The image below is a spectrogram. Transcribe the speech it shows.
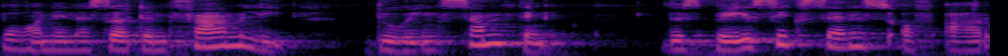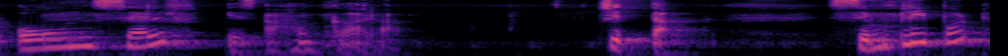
born in a certain family, doing something. This basic sense of our own self is ahankara. Chitta. Simply put,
